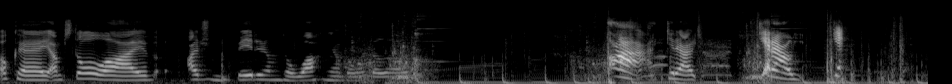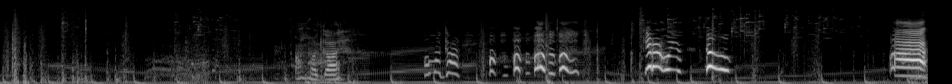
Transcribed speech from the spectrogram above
Okay, I'm still alive. I just baited him to walking out the window though. Ah! Get out! Get out! Oh my god! Oh my god! Get out of here! No! Ah!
